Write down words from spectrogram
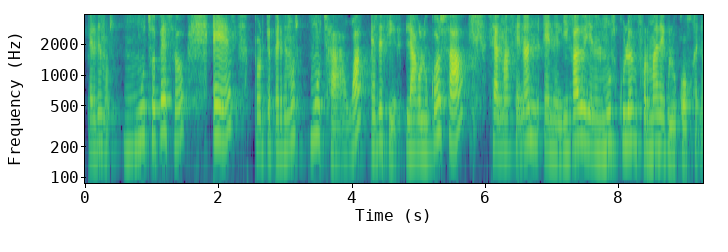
perdemos mucho peso es porque perdemos mucha agua. Es decir, la glucosa se almacena en el hígado y en el músculo en forma de glucógeno,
